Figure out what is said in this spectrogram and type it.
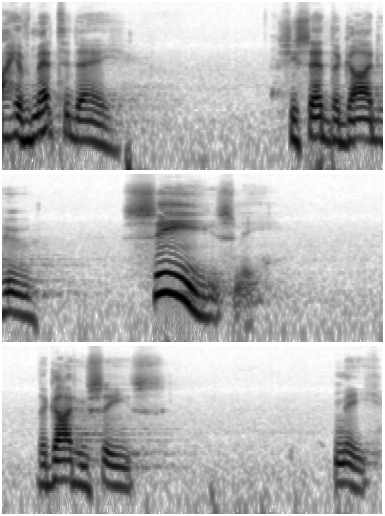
I have met today, she said, the God who sees me, the God who sees me.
